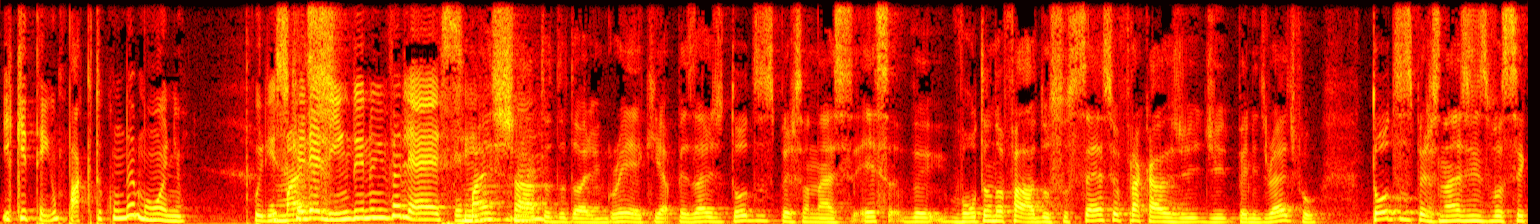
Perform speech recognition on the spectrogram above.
e que tem um pacto com o demônio. Por isso mais- que ele é lindo e não envelhece. O mais né? chato do Dorian Gray é que, apesar de todos os personagens. esse- voltando a falar do sucesso e o fracasso de, de Penny Dreadful, todos os personagens você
